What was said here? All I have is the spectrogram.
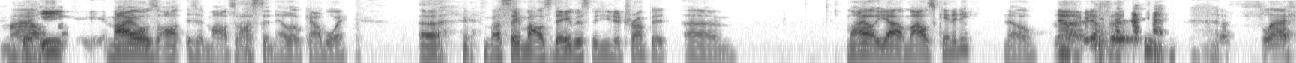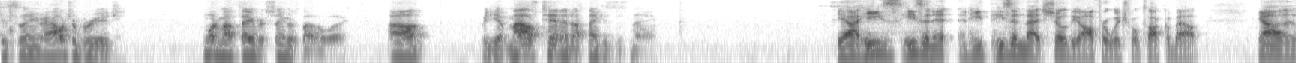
but Miles- he Miles is it Miles Austin? Hello, cowboy. Uh, I'll say Miles Davis, but you need a trumpet. Um, Miles, yeah, Myles Kennedy. No, No, that's a that's Slash's singer, Alter Bridge. One of my favorite singles, by the way. Uh, but yeah, Miles Tennant, I think is his name. yeah, he's he's in it, and he he's in that show, The Offer, which we'll talk about. Yeah,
